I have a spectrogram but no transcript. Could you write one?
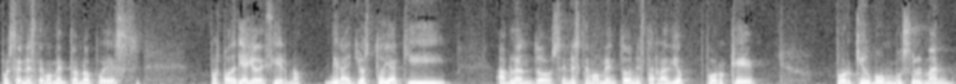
pues en este momento, ¿no? Pues, pues podría yo decir, ¿no? Mira, yo estoy aquí hablando en este momento, en esta radio, porque, porque hubo un musulmán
